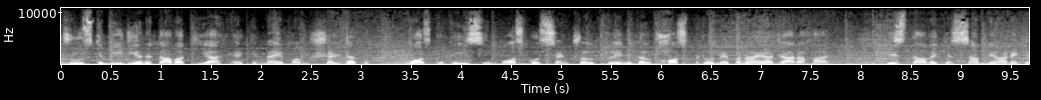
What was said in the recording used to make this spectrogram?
रूस के मीडिया ने दावा किया है कि नए बम शेल्टर को मॉस्को के इसी मॉस्को सेंट्रल क्लिनिकल हॉस्पिटल में बनाया जा रहा है। इस दावे के सामने आने के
